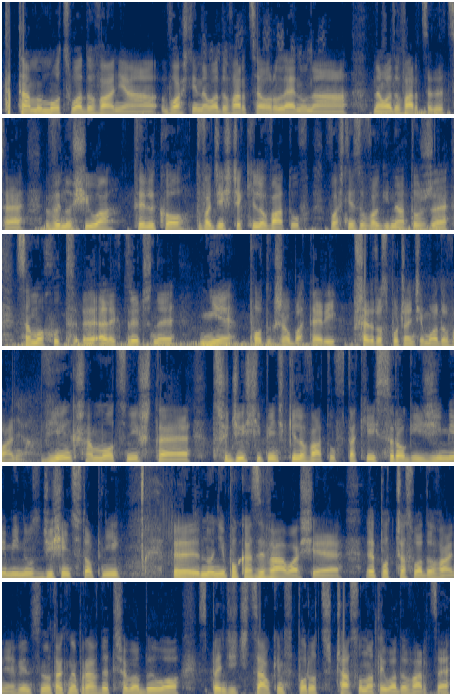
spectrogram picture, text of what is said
Ta- Tam moc ładowania właśnie na ładowarce Orlenu, na, na ładowarce DC wynosiła tylko 20 kW, właśnie z uwagi na to, że samochód e, elektryczny nie podgrzał baterii przed rozpoczęciem ładowania. Większa moc niż te 35 kW w takiej srogiej zimie minus 10 stopni no nie pokazywała się podczas ładowania, więc no tak naprawdę trzeba było spędzić całkiem sporo czasu na tej ładowarce,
